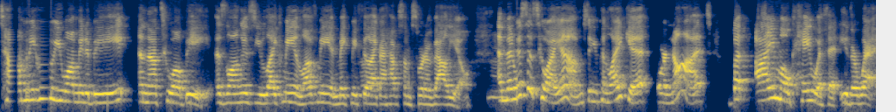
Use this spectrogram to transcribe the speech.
tell me who you want me to be and that's who i'll be. As long as you like me and love me and make me feel like i have some sort of value. Mm-hmm. and then this is who i am so you can like it or not but i'm okay with it either way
